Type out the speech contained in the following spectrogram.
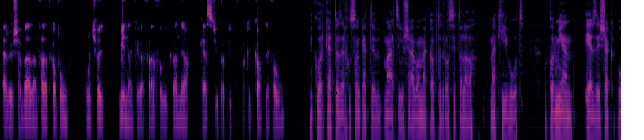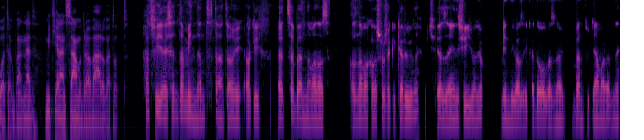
erősebb ellenfelet kapunk, úgyhogy mindenkivel fel fogjuk venni a kesztyűt, akit, akit kapni fogunk. Mikor 2022 márciusában megkaptad Rosszitól a meghívót, akkor milyen érzések voltak benned? Mit jelent számodra a válogatott? Hát figyelj, szerintem mindent. Tehát ami, aki egyszer benne van, az, az nem akar sose kikerülni, úgyhogy ezzel én is így vagyok. Mindig azért kell dolgozni, hogy bent tudjál maradni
